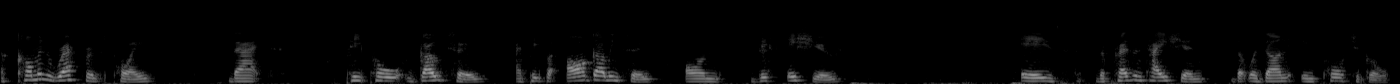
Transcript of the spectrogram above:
A common reference point that people go to and people are going to on this issue is the presentations that were done in Portugal.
